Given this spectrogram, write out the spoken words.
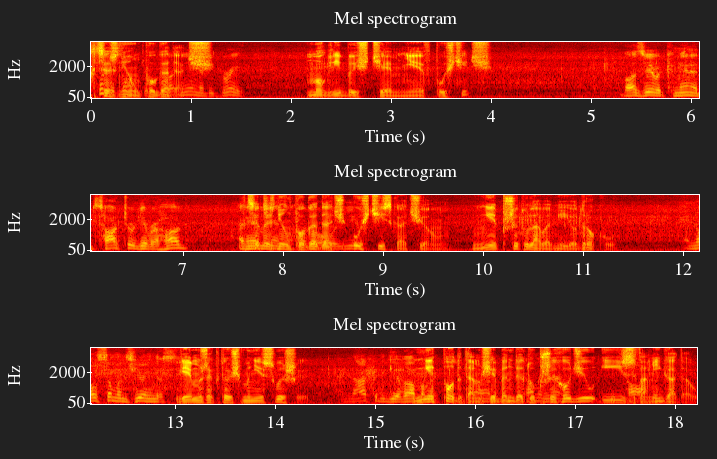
Chcę z nią pogadać. Moglibyście mnie wpuścić? Chcemy z nią pogadać, uściskać ją. Nie przytulałem jej od roku. Wiem, że ktoś mnie słyszy. Nie poddam się, będę tu przychodził i z wami gadał.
